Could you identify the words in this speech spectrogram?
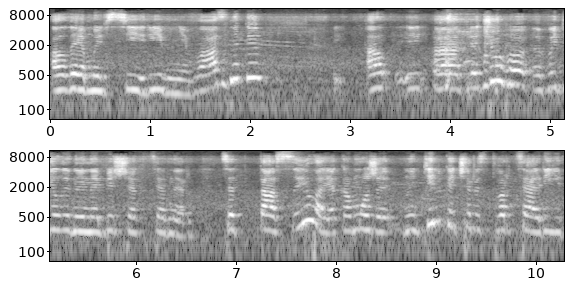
але ми всі рівні власники. А, для чого виділений найбільший акціонер? Це та сила, яка може не тільки через творця рід,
